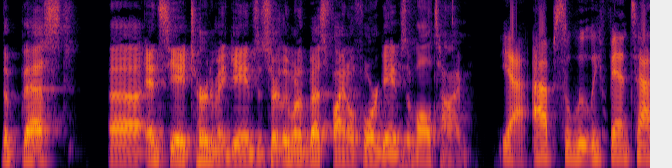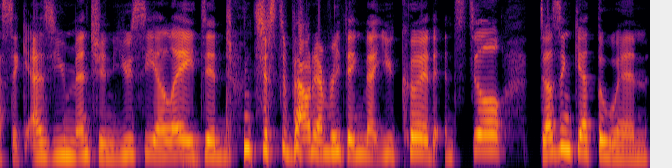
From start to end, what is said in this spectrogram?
the best uh, NCAA tournament games and certainly one of the best Final Four games of all time. Yeah, absolutely fantastic. As you mentioned, UCLA did just about everything that you could and still doesn't get the win,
